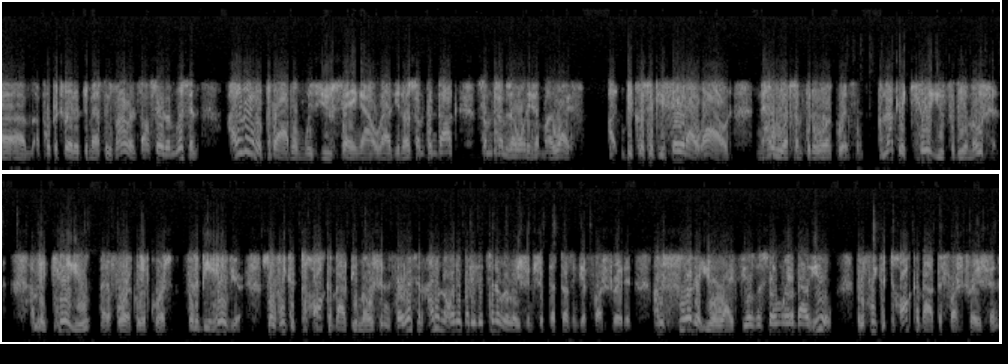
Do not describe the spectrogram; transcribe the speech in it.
um, a perpetrator of domestic violence, I'll say to them, "Listen, I don't have a problem with you saying out loud, you know something, Doc. Sometimes I want to hit my wife." Uh, because if you say it out loud, now we have something to work with. I'm not going to kill you for the emotion. I'm going to kill you, metaphorically, of course, for the behavior. So if we could talk about the emotion and say, listen, I don't know anybody that's in a relationship that doesn't get frustrated. I'm sure that your wife feels the same way about you. But if we could talk about the frustration,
